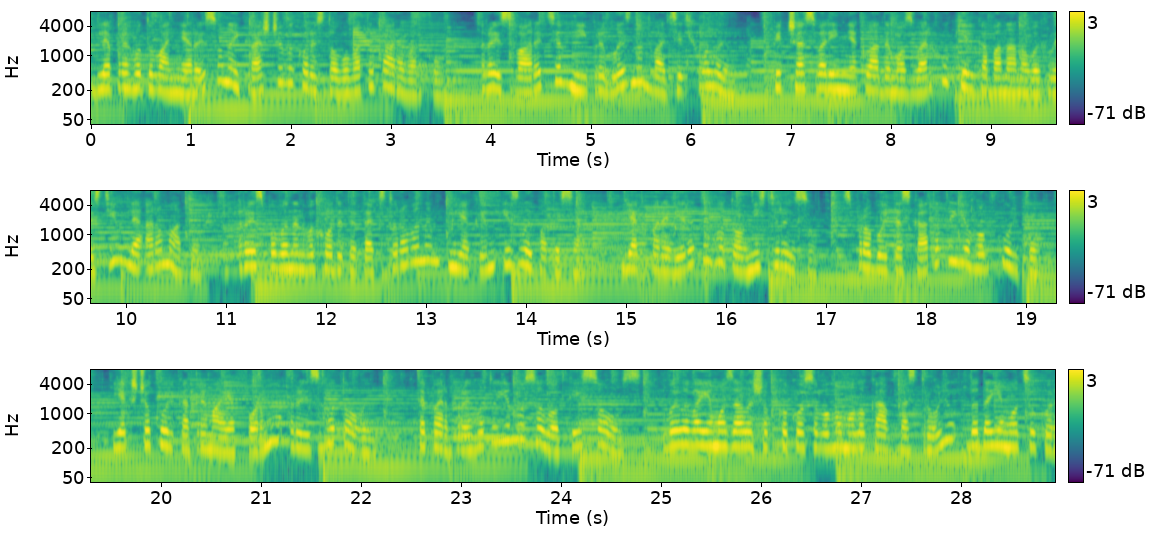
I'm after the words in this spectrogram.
Для приготування рису найкраще використовувати пароварку. Рис вариться в ній приблизно 20 хвилин. Під час варіння кладемо зверху кілька бананових листів для аромату. Рис повинен виходити текстурованим, м'яким і злипатися. Як перевірити готовність рису? Спробуйте скатати його в кульку. Якщо кулька тримає форму, рис готовий. Тепер приготуємо солодкий соус. Виливаємо залишок кокосового молока в каструлю, додаємо цукор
